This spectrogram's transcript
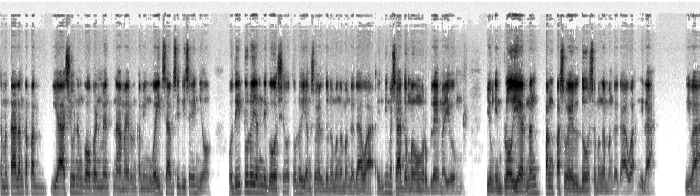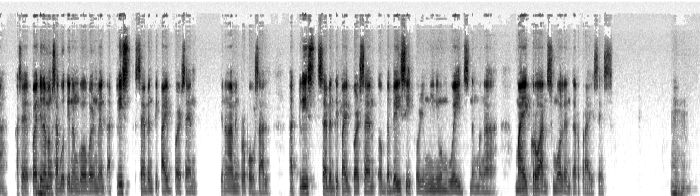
Samantalang kapag i-assure ng government na mayroon kaming wage subsidy sa inyo, o di tuloy ang negosyo, tuloy ang sweldo ng mga manggagawa, hindi masyadong problema yung yung employer ng pangpasweldo sa mga manggagawa nila, di ba? Kasi pwede namang sagutin ng government at least 75%. Yun ang aming proposal. At least 75% of the basic or yung minimum wage ng mga micro and small enterprises. Mm-hmm.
